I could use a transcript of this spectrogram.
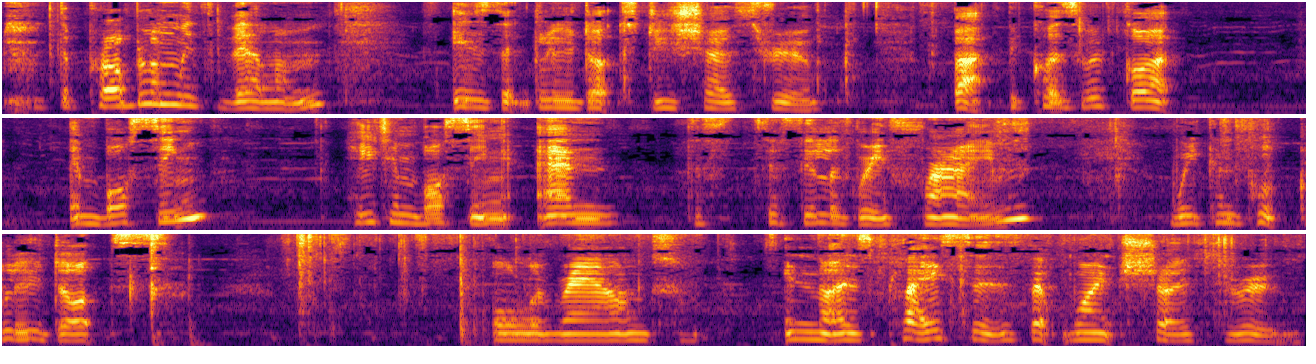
the problem with vellum is that glue dots do show through. But because we've got embossing, heat embossing and the, the filigree frame, we can put glue dots all around in those places that won't show through.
